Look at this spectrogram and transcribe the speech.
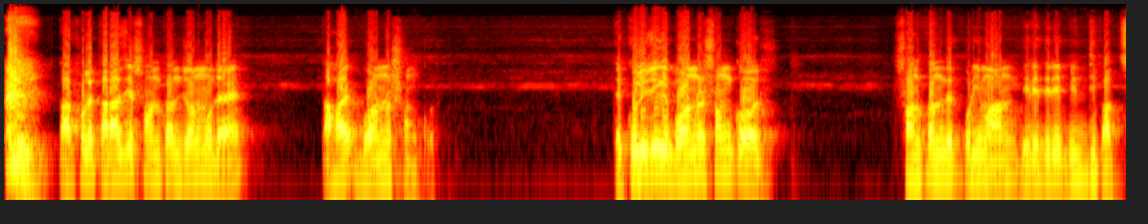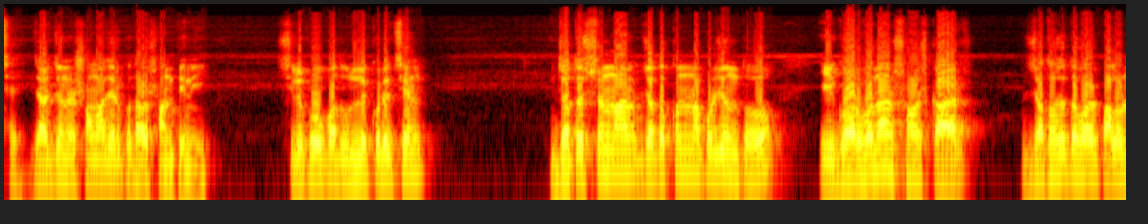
তার ফলে তারা যে সন্তান জন্ম দেয়, তা হয় বর্ণ সংকর তাই কলিযুগে বর্ণ সংকর সন্তানদের পরিমাণ ধীরে ধীরে বৃদ্ধি পাচ্ছে, যার জন্য সমাজের কোথাও শান্তি নেই। শিলপ্রপাত উল্লেখ করেছেন, যতক্ষণ না যতক্ষণ না পর্যন্ত এই গর্ভধারণ সংস্কার যথাযথভাবে পালন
